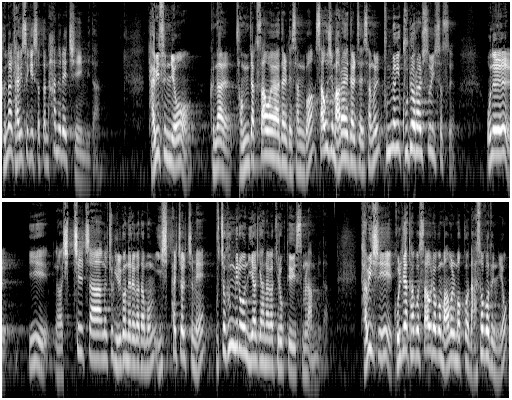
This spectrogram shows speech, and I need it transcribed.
그날 다윗에게 있었던 하늘의 지혜입니다. 다윗은요, 그날 정작 싸워야 될 대상과 싸우지 말아야 될 대상을 분명히 구별할 수 있었어요. 오늘 이 17장을 어, 쭉 읽어 내려가다 보면 28절쯤에 무척 흥미로운 이야기 하나가 기록되어 있음을 압니다. 다윗이 골리앗하고 싸우려고 마음을 먹고 나서거든요.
